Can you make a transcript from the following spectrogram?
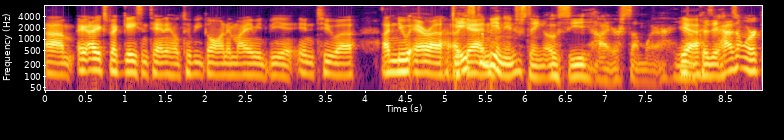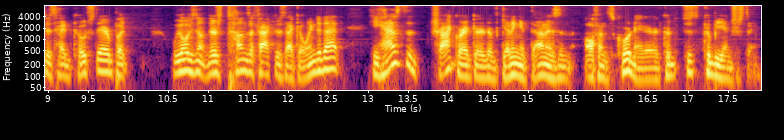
um, I, I expect Gase and Tannehill to be gone and Miami to be into a, a new era Gase again. could be an interesting OC hire somewhere. Yeah. because it hasn't worked as head coach there, but we always know there's tons of factors that go into that. He has the track record of getting it done as an offense coordinator. It could just could be interesting.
